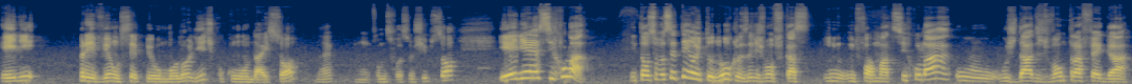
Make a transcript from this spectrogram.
ele prevê um CPU monolítico com um die só, né, como se fosse um chip só, e ele é circular. Então, se você tem oito núcleos, eles vão ficar em, em formato circular, o, os dados vão trafegar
